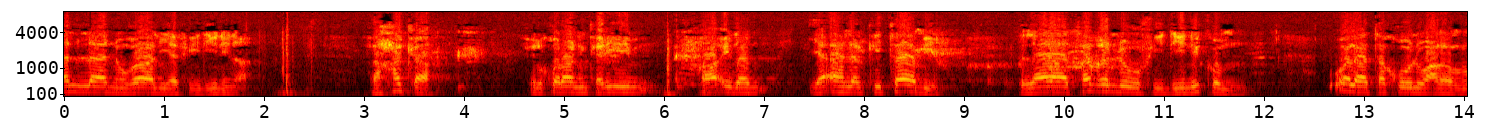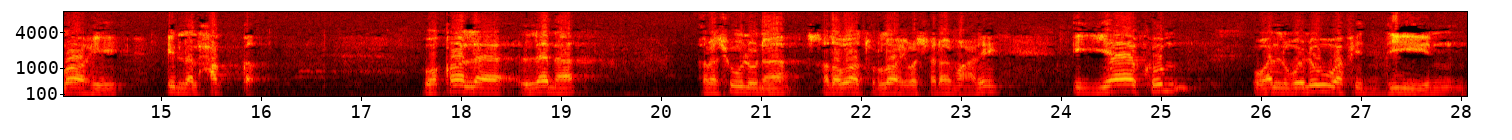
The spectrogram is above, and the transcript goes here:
ألا نغالي في ديننا. فحكى في القرآن الكريم قائلا يا أهل الكتاب لا تغلوا في دينكم ولا تقولوا على الله إلا الحق. وقال لنا رسولنا صلوات الله والسلام عليه إياكم والغلو في الدين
